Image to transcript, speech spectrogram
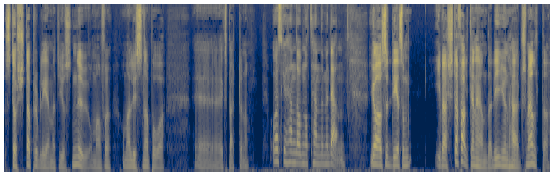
största problemet just nu om man, får, om man lyssnar på eh, experterna. Och vad ska hända om något händer med den? Ja, alltså det som i värsta fall kan hända det är ju en härdsmälta.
